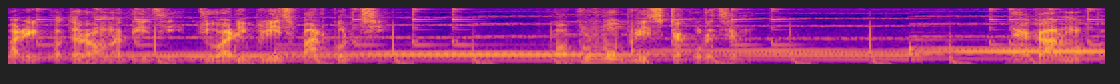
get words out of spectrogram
বাড়ির পথে রওনা দিয়েছি। জোয়ারি ব্রিজ পার করছি। অপূর্ব ব্রিজটা করেছেন। দেখার মতো।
